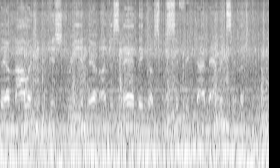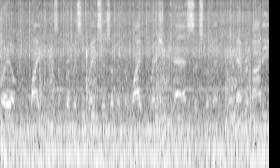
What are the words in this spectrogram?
their knowledge of history and their understanding of specific dynamics in the play of white supremacy racism and the white racial caste system and everybody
